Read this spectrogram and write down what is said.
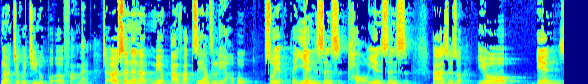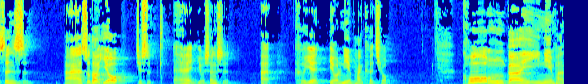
那么就会进入不二法门。这二圣人呢，没有办法这样子了悟，所以啊，他厌生死，讨厌生死啊，所以说有厌生死。啊，说到有，就是哎有生死，哎可厌有涅盘可求，空该涅盘，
